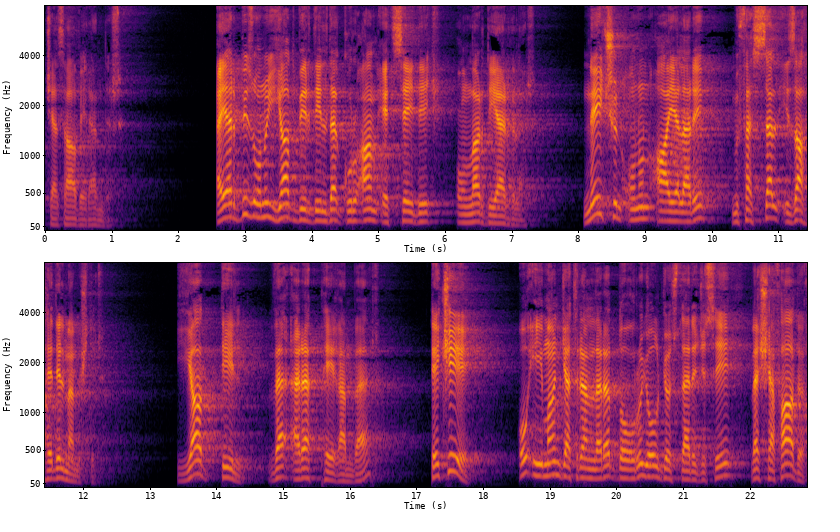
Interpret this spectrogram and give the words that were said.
cəza verəndir. Əgər biz onu yad bir dildə Qur'an etsəydik, onlar deyərdilər. Nə üçün onun ayələri müfəssəl izah edilməmişdir? Yad dil və ərəb peyğəmbər? De ki, o iman gətirənlərə doğru yol göstəricisi və şəfadır.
